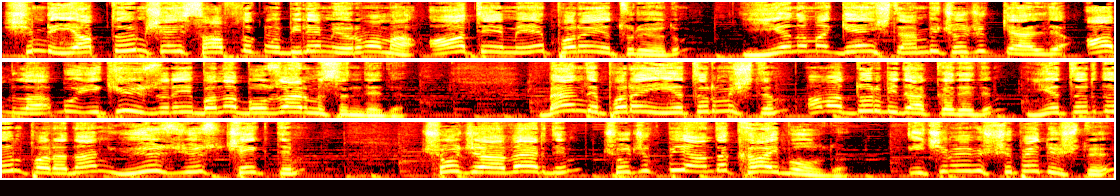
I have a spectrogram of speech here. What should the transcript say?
Şimdi yaptığım şey saflık mı bilemiyorum ama ATM'ye para yatırıyordum. Yanıma gençten bir çocuk geldi. Abla bu 200 lirayı bana bozar mısın dedi. Ben de parayı yatırmıştım ama dur bir dakika dedim. Yatırdığım paradan 100 100 çektim. Çocuğa verdim. Çocuk bir anda kayboldu. İçime bir şüphe düştü.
